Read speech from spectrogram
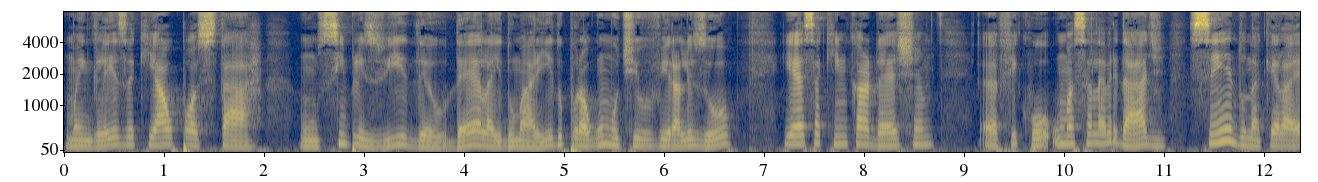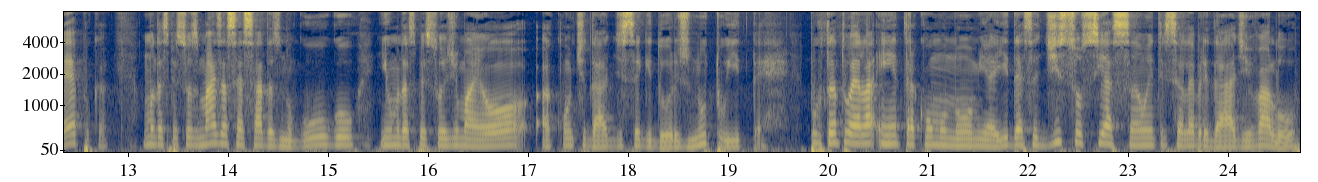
uma inglesa que, ao postar um simples vídeo dela e do marido, por algum motivo viralizou, e essa Kim Kardashian uh, ficou uma celebridade, sendo naquela época uma das pessoas mais acessadas no Google e uma das pessoas de maior uh, quantidade de seguidores no Twitter. Portanto, ela entra como nome aí dessa dissociação entre celebridade e valor.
